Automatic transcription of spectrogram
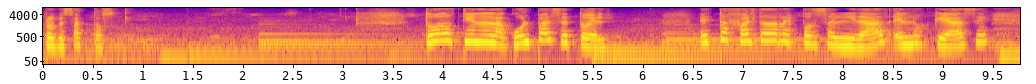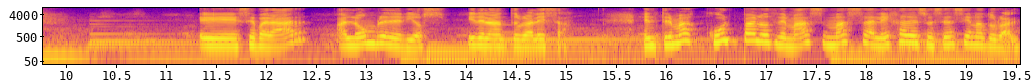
propios actos. Todos tienen la culpa excepto él. Esta falta de responsabilidad es lo que hace eh, separar al hombre de Dios y de la naturaleza. Entre más culpa a los demás, más se aleja de su esencia natural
